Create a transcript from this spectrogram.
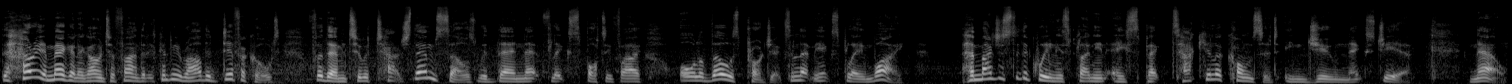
the Harry and Meghan are going to find that it's going to be rather difficult for them to attach themselves with their Netflix, Spotify, all of those projects. And let me explain why. Her Majesty the Queen is planning a spectacular concert in June next year. Now,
